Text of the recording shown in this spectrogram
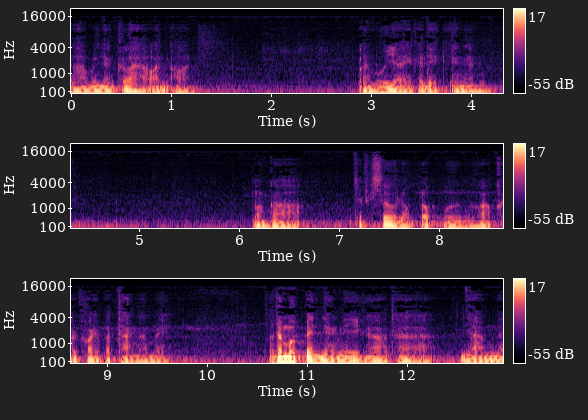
เรามันยังกล้าอ่อนๆมันผู้ใหญ่กับเด็กอย่างนั้น มันก็จะไปสู้ลบหลบมือมันก็ค่อยๆพัฒนาไปเพราะถ้าเมื่อเป็นอย่างนี้ก็ถ้ายามใน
